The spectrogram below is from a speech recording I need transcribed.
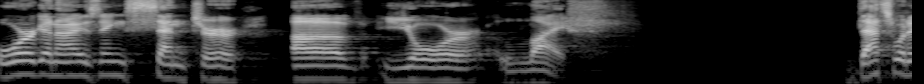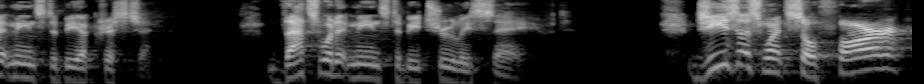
organizing center of your life. That's what it means to be a Christian. That's what it means to be truly saved. Jesus went so far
